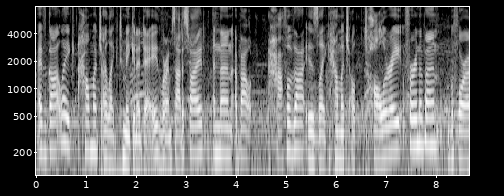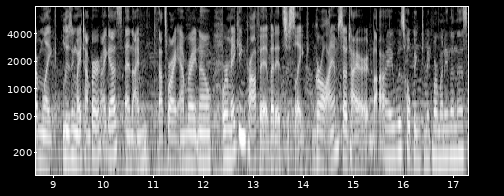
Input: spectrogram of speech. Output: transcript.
I've got like how much I like to make in a day where I'm satisfied, and then about half of that is like how much I'll tolerate for an event before I'm like losing my temper, I guess. And I'm that's where I am right now. We're making profit, but it's just like, girl, I am so tired. I was hoping to make more money than this.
